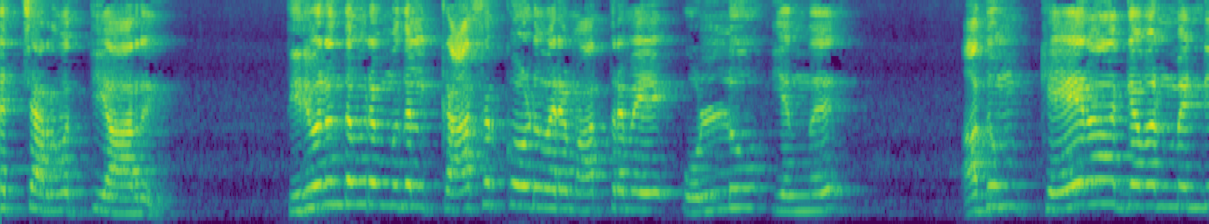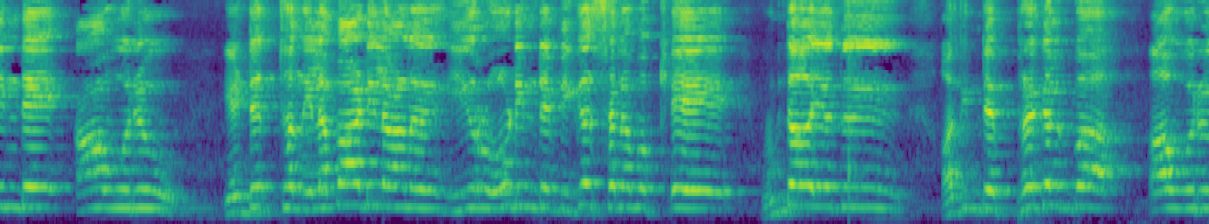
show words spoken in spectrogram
എച്ച് അറുപത്തിയാറ് തിരുവനന്തപുരം മുതൽ കാസർഗോഡ് വരെ മാത്രമേ ഉള്ളൂ എന്ന് അതും കേരള ഗവൺമെന്റിന്റെ ആ ഒരു എടുത്ത നിലപാടിലാണ് ഈ റോഡിന്റെ വികസനമൊക്കെ ഉണ്ടായത്. അതിന്റെ പ്രഗത്ഭ ആ ഒരു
